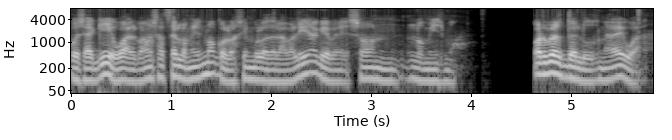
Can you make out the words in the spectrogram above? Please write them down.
Pues aquí igual, vamos a hacer lo mismo con los símbolos de la valía, que son lo mismo. Orbes de luz, me da igual.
